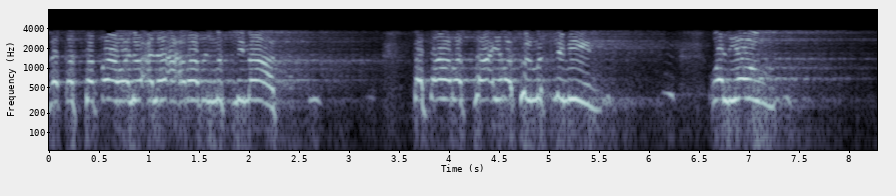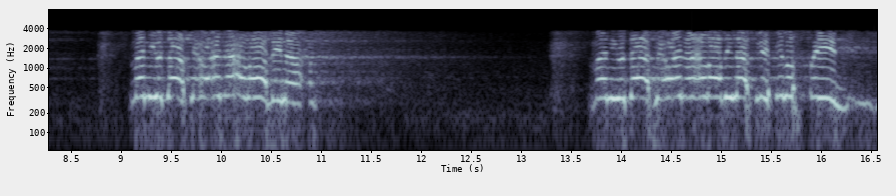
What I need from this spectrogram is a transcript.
لقد تطاولوا على أعراض المسلمات فتارت ثائرة المسلمين واليوم من يدافع عن أعراضنا؟ من يدافع عن أعراضنا في فلسطين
